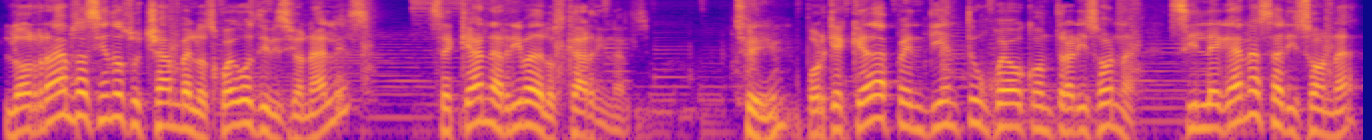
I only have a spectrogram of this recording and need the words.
los Rams haciendo su chamba en los juegos divisionales se quedan arriba de los Cardinals. Sí. Porque queda pendiente un juego contra Arizona. Si le ganas a Arizona,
